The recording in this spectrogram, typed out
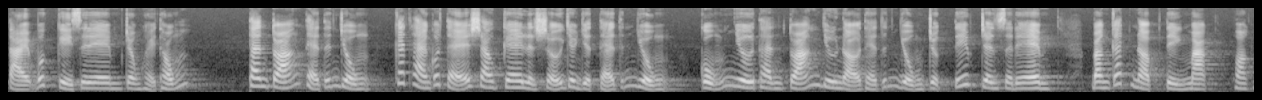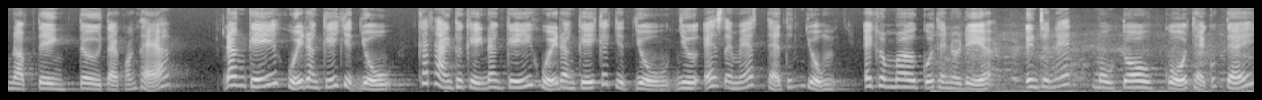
tại bất kỳ CDM trong hệ thống. Thanh toán thẻ tín dụng, khách hàng có thể sao kê lịch sử giao dịch thẻ tín dụng cũng như thanh toán dư nợ thẻ tín dụng trực tiếp trên CDM bằng cách nộp tiền mặt hoặc nộp tiền từ tài khoản thẻ. Đăng ký quỹ đăng ký dịch vụ, khách hàng thực hiện đăng ký quỹ đăng ký các dịch vụ như SMS thẻ tín dụng, e-commerce của thẻ nội địa, Internet, mô tô của thẻ quốc tế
